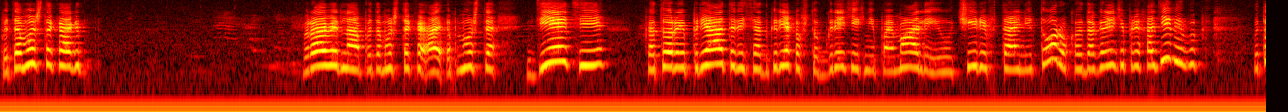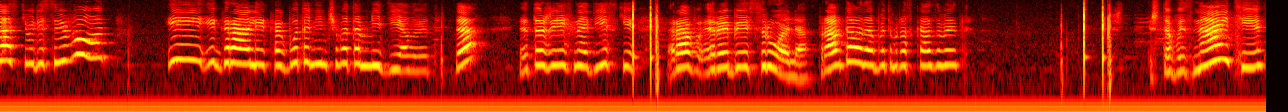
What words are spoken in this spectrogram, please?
Потому что как... Правильно, потому что, а, потому что дети, которые прятались от греков, чтобы греки их не поймали и учили в тайне Тору, когда греки приходили, вы, вытаскивали свивон и играли, как будто ничего там не делают, да? Это же есть на диске Рэбби Роля. Правда он об этом рассказывает? Что вы знаете,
